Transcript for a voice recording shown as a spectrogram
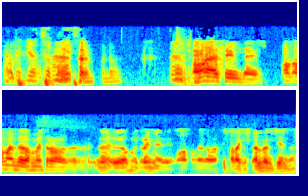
Ha tenido ocho pies el mono. Vamos a decir de poco más de dos metros, de, de dos metros y medio. Vamos a ponerlo así para que ustedes lo entiendan.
